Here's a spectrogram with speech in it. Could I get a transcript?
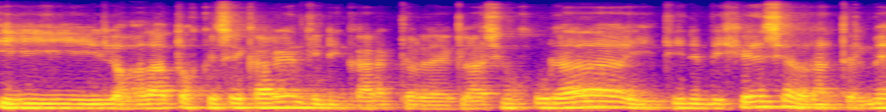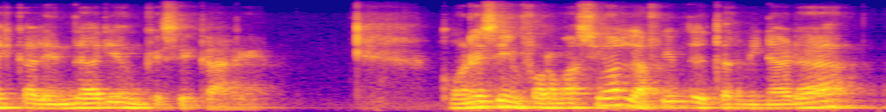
y los datos que se carguen tienen carácter de declaración jurada y tienen vigencia durante el mes calendario en que se carguen. Con esa información, la FIP determinará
